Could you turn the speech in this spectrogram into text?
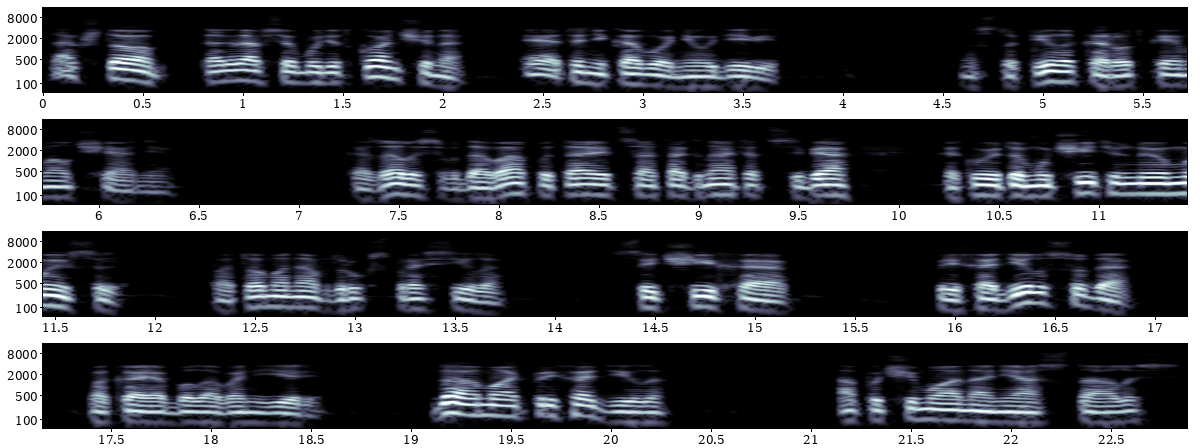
Так что Когда все будет кончено, это никого не удивит. Наступило короткое молчание. Казалось, вдова пытается отогнать от себя какую-то мучительную мысль. Потом она вдруг спросила. — Сычиха приходила сюда, пока я была в Аньере? — Да, мать приходила. — А почему она не осталась,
